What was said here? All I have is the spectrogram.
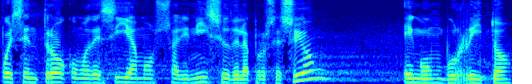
pues entró, como decíamos al inicio de la procesión, en un burrito.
